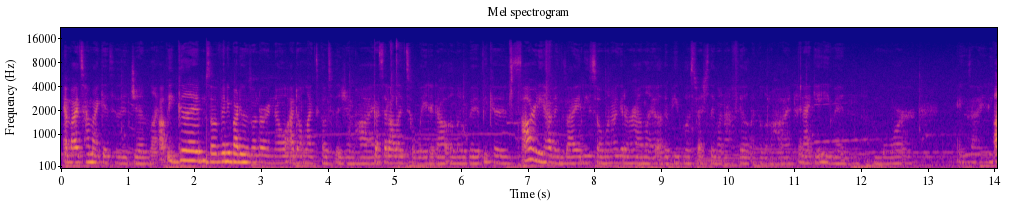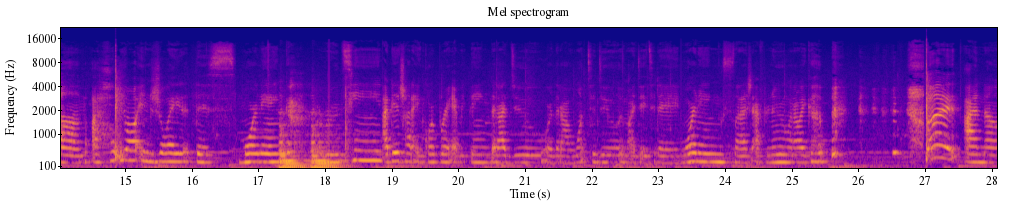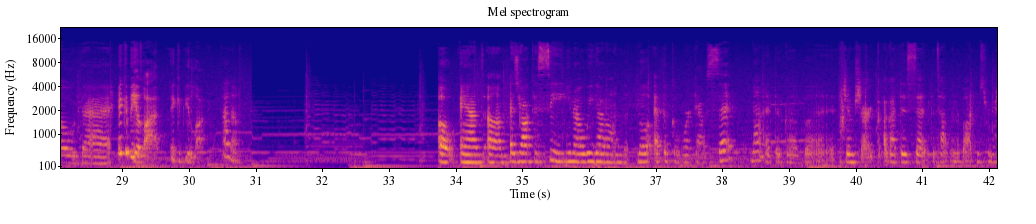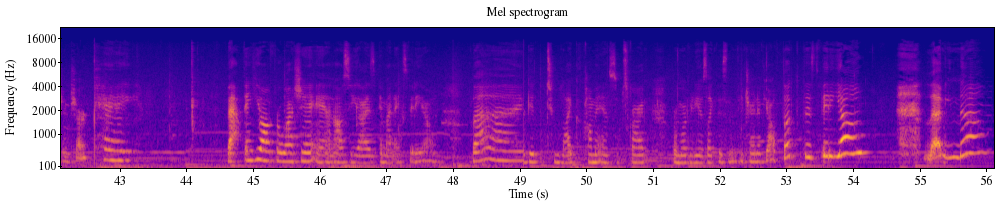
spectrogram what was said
and by the time I get to the gym like I'll be good. So if anybody was wondering no I don't like to go to the gym high. Like I said I like to wait it out a little bit because I already have anxiety. So when I get around like other people especially when I feel like a little high and I get even more anxiety. Um i hope you all enjoyed this morning routine. I did try to incorporate everything that i do or that i want to do in my day-to-day -day morning slash afternoon when i wake up but I know that it could be a lot. It could be a lot. I know. Oh, and um, as y'all can see, you know, we got on the little Ethica workout set. Not Ethica, but Gymshark. I got this set, the top and the bottoms from Gymshark. Okay. Back. Thank you all for watching, and I'll see you guys in my next video. Bye. Don't forget to like, comment, and subscribe for more videos like this in the future. And if y'all fucked this video, let me know.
